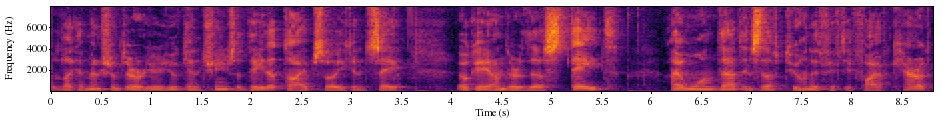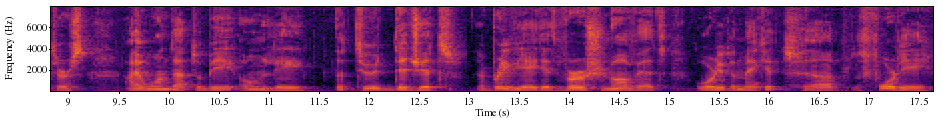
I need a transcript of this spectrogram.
like I mentioned earlier, you can change the data type. So you can say, okay, under the state, I want that instead of 255 characters, I want that to be only the two-digit abbreviated version of it, or you can make it uh, 40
